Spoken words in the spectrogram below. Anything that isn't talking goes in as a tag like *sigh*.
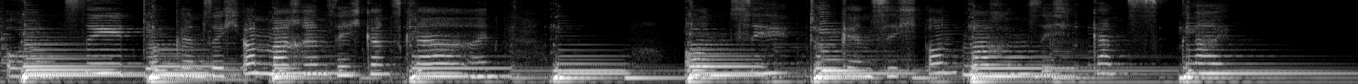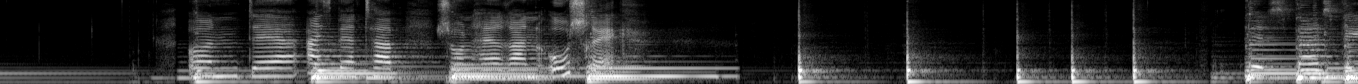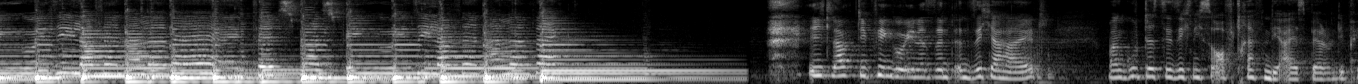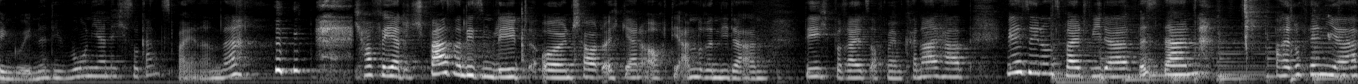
Und sie ducken sich und machen sich ganz klein. Und sie ducken sich und machen sich ganz klein. Und der Eisbär tappt schon heran, oh Schreck. Ich glaube, die Pinguine sind in Sicherheit. Man gut, dass sie sich nicht so oft treffen, die Eisbären und die Pinguine. Die wohnen ja nicht so ganz beieinander. *laughs* Ich hoffe, ihr hattet Spaß an diesem Lied und schaut euch gerne auch die anderen Lieder an, die ich bereits auf meinem Kanal habe. Wir sehen uns bald wieder. Bis dann, eure Finja.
